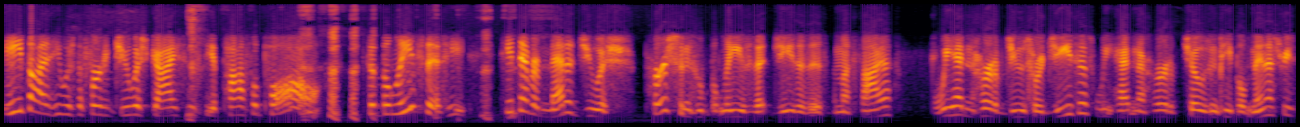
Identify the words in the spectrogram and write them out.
he thought he was the first Jewish guy since the Apostle Paul to believe this. He he'd never met a Jewish person who believes that Jesus is the Messiah. We hadn't heard of Jews for Jesus. We hadn't heard of chosen people ministries.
